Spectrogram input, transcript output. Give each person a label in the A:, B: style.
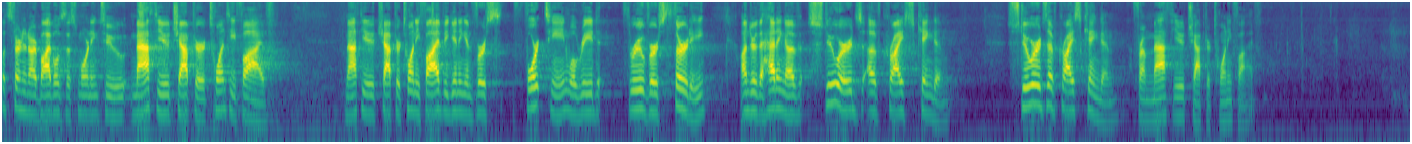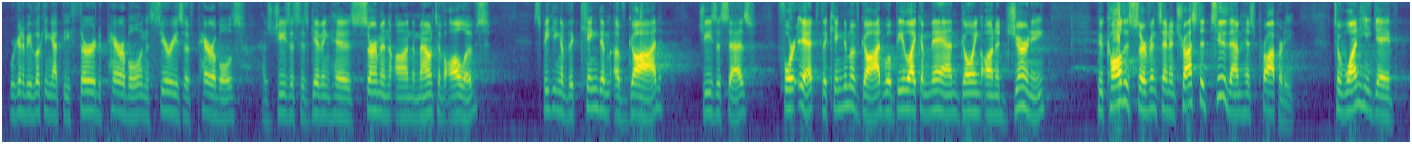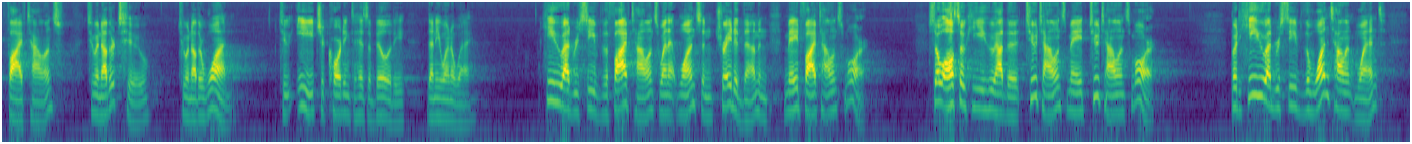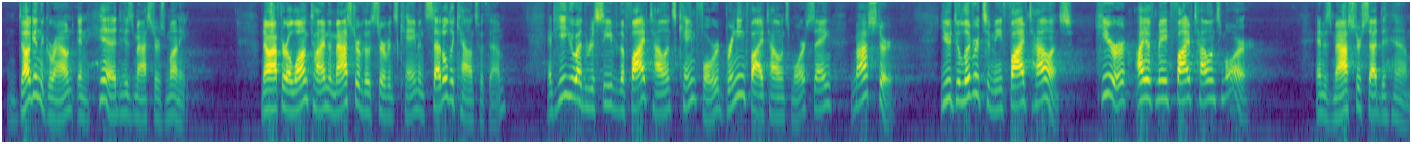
A: Let's turn in our Bibles this morning to Matthew chapter 25. Matthew chapter 25, beginning in verse 14, we'll read through verse 30 under the heading of Stewards of Christ's Kingdom. Stewards of Christ's Kingdom from Matthew chapter 25. We're going to be looking at the third parable in a series of parables as Jesus is giving his sermon on the Mount of Olives. Speaking of the kingdom of God, Jesus says, For it, the kingdom of God, will be like a man going on a journey who called his servants and entrusted to them his property. To one he gave five talents, to another two, to another one, to each according to his ability. Then he went away. He who had received the five talents went at once and traded them and made five talents more. So also he who had the two talents made two talents more. But he who had received the one talent went and dug in the ground and hid his master's money. Now, after a long time, the master of those servants came and settled accounts with them. And he who had received the five talents came forward, bringing five talents more, saying, Master, you delivered to me five talents. Here I have made five talents more. And his master said to him,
